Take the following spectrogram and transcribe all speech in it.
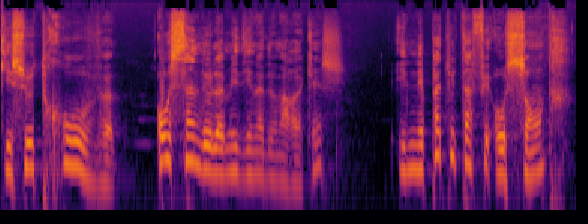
qui se trouve au sein de la Médina de Marrakech, il n'est pas tout à fait au centre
